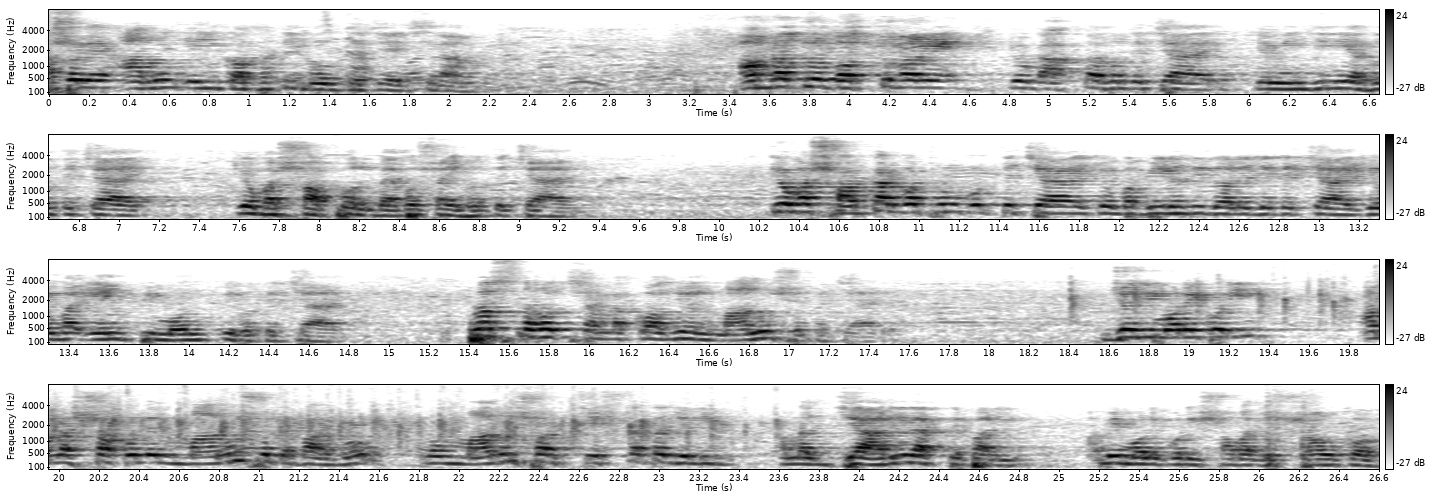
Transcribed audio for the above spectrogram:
আসলে আমি এই কথাটি বলতে চেয়েছিলাম। আমরা তো বর্তমানে কেউ ডাক্তার হতে চায়, কেউ ইঞ্জিনিয়ার হতে চায়, কেউ বা সফল ব্যবসায়ী হতে চায়, কেউ বা সরকার গঠন করতে চায়, কেউ বা বিরোধী দলে যেতে চায়, কেউ বা এমপি, মন্ত্রী হতে চায়। প্রশ্ন হচ্ছে আমরা কজন মানুষ হতে চাই। যদি মনে করি আমরা সকলের মানুষ হতে পারব এবং মানুষ হওয়ার চেষ্টাটা যদি আমরা জারি রাখতে পারি আমি মনে করি সমাজের সংকট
